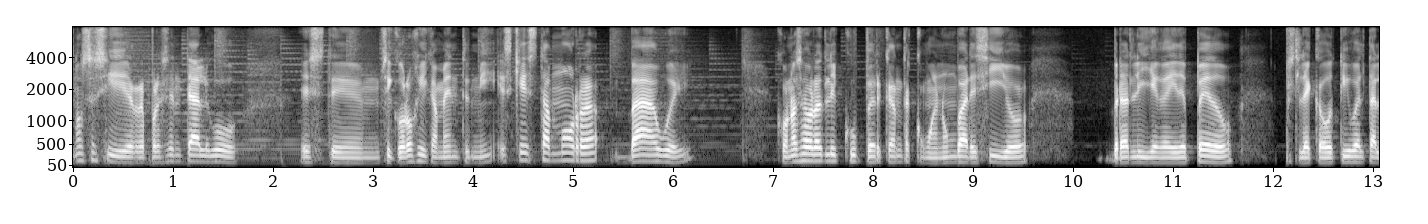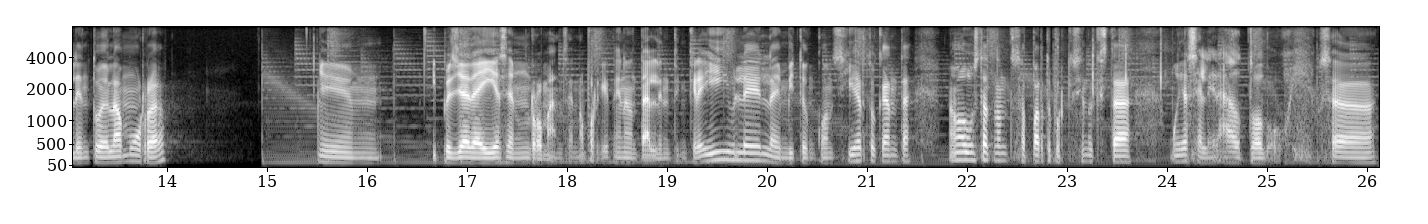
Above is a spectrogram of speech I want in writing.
no sé si represente algo, este, psicológicamente en mí, es que esta morra va, güey, conoce a Bradley Cooper, canta como en un barecillo, Bradley llega ahí de pedo, pues le cautiva el talento de la morra. Em, y pues ya de ahí hacen un romance, ¿no? Porque tiene un talento increíble, la invita a un concierto, canta. No me gusta tanto esa parte porque siento que está muy acelerado todo, güey. O sea,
